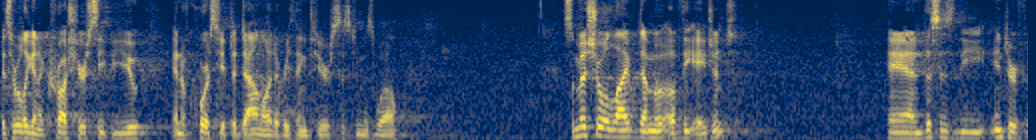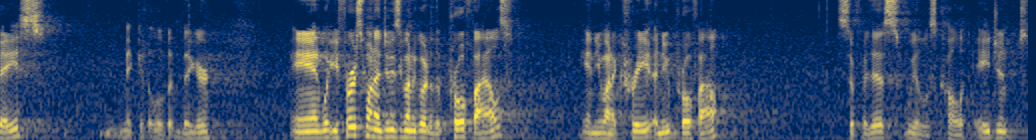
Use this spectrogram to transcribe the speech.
it's really going to crush your CPU. And of course, you have to download everything to your system as well. So I'm going to show a live demo of the agent. And this is the interface. Make it a little bit bigger. And what you first want to do is you want to go to the profiles, and you want to create a new profile. So for this, we'll just call it agent.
